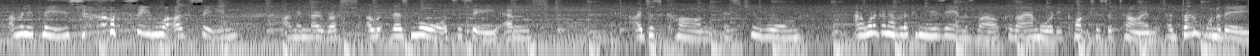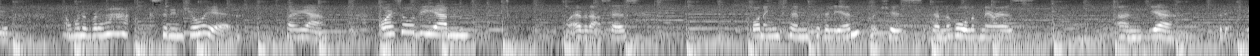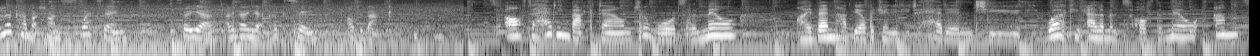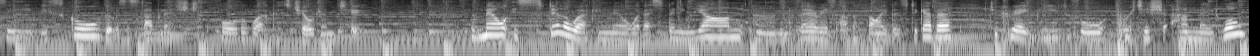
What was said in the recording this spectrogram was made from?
I'm really pleased I've seen what I've seen. I'm in no rush. there's more to see and I just can't, it's too warm. And I want to go and have a look in the museum as well because I am already conscious of time, which I don't want to be. I want to relax and enjoy it. So yeah. Oh, I saw the, um, whatever that says, Bonnington Pavilion, which is then the Hall of Mirrors. And yeah, but look how much I'm sweating. So yeah, I'm going to get a cup of tea. I'll be back. So after heading back down towards the mill, I then had the opportunity to head into the working elements of the mill and see the school that was established for the workers' children too. The mill is still a working mill where they're spinning yarn and various other fibres together to create beautiful British handmade wool.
